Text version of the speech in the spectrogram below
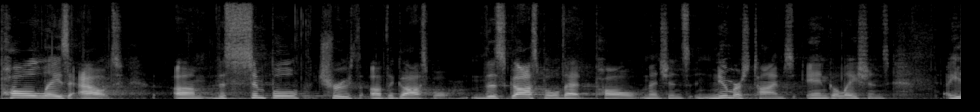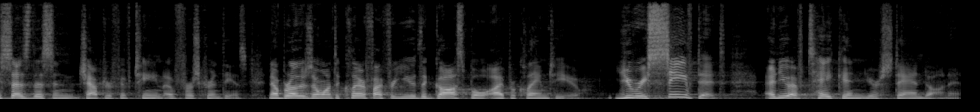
Paul lays out um, the simple truth of the gospel. This gospel that Paul mentions numerous times in Galatians. He says this in chapter 15 of 1 Corinthians. Now, brothers, I want to clarify for you the gospel I proclaim to you. You received it, and you have taken your stand on it.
